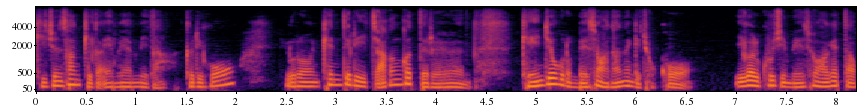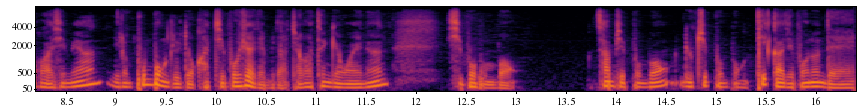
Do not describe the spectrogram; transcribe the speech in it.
기준 삼기가 애매합니다. 그리고 이런 캔들이 작은 것들은 개인적으로 매수 안 하는 게 좋고 이걸 굳이 매수하겠다고 하시면 이런 분봉들도 같이 보셔야 됩니다. 저 같은 경우에는 15분봉 30분봉, 60분봉 T까지 보는데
